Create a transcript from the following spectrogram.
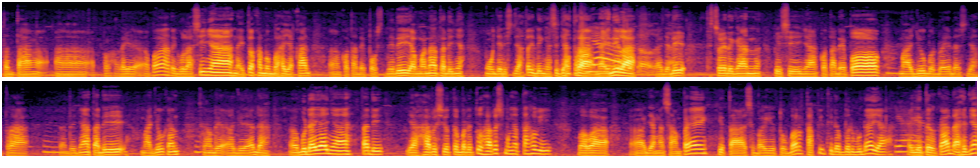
tentang eh, apa, re- apa, regulasinya nah itu akan membahayakan eh, kota Depok sendiri yang mana tadinya mau jadi sejahtera jadi nggak sejahtera. Iya, nah inilah. betul, Nah, jadi sesuai dengan visinya kota Depok maju berbudaya dan sejahtera. Tentunya tadi maju kan sekarang dia lagi ada eh, budayanya tadi. Ya harus youtuber itu harus mengetahui bahwa eh, jangan sampai kita sebagai youtuber tapi tidak berbudaya Ya. kayak gitu kan akhirnya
